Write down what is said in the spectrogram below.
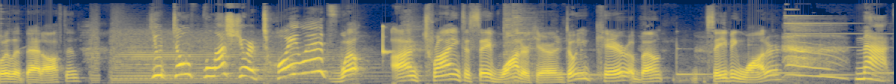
toilet that often. You don't flush your toilet? Well, I'm trying to save water, Karen. Don't you care about saving water? Matt,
